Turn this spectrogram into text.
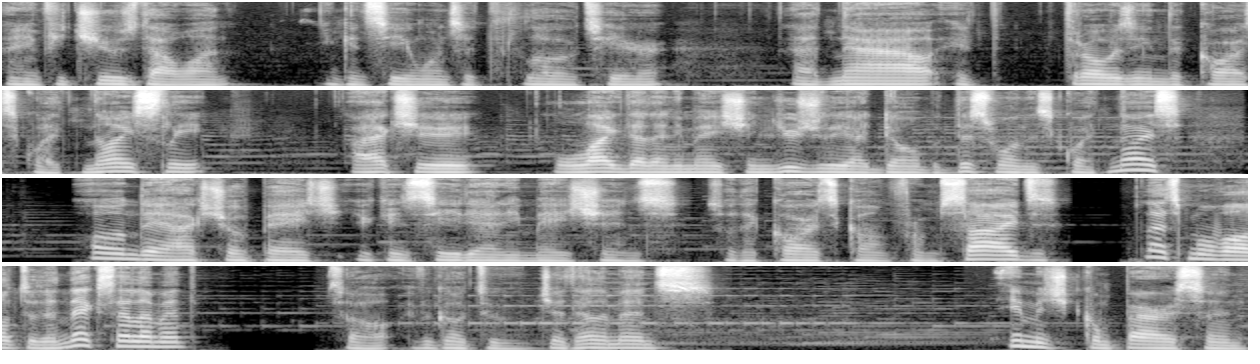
And if you choose that one you can see once it loads here that now it throws in the cards quite nicely. I actually like that animation usually I don't but this one is quite nice. On the actual page you can see the animations. So the cards come from sides. Let's move on to the next element. So if we go to jet elements image comparison.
